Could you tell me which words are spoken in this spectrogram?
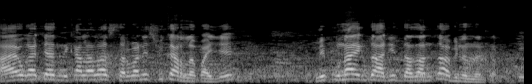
आयोगाच्या निकालाला सर्वांनी स्वीकारलं पाहिजे. मी पुन्हा एकदा अजितदादांचं अभिनंदन करतो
